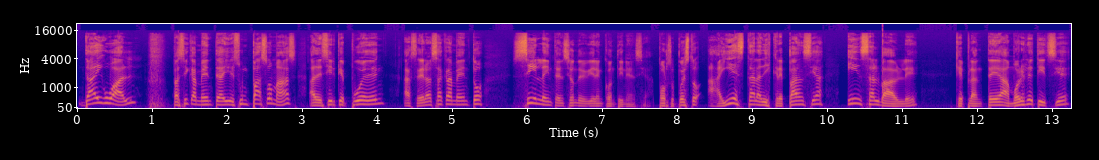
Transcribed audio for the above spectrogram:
da igual, básicamente ahí es un paso más a decir que pueden acceder al sacramento sin la intención de vivir en continencia. Por supuesto, ahí está la discrepancia insalvable que plantea Amores Letizie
